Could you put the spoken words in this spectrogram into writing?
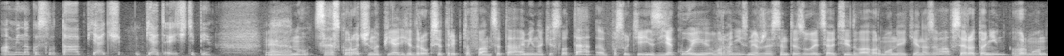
амінокислота 5, 5-HTP? Е, Ну, це скорочено 5-гідрокситриптофан. Це та амінокислота, е, по суті, з якої в організмі вже синтезуються оці два гормони, які я називав: серотонін, гормон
